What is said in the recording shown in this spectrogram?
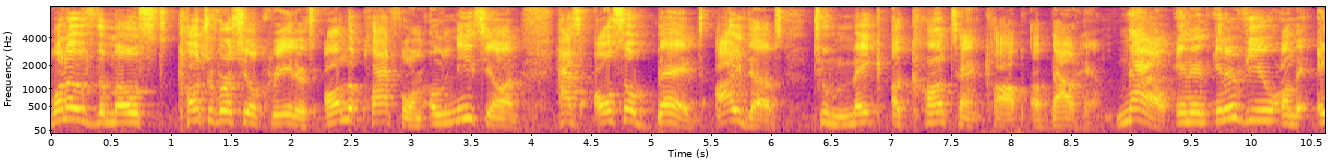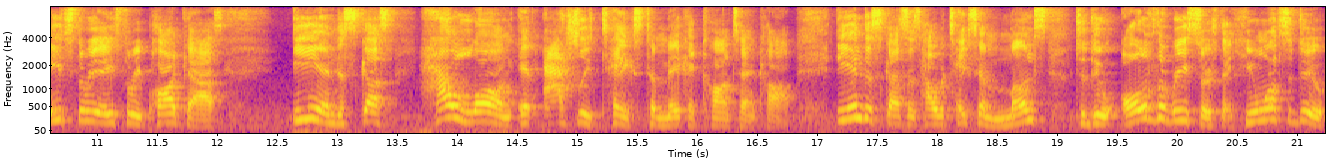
One of the most controversial creators on the platform, Onision, has also begged iDubbbz to make a content cop about him. Now, in an interview on the H3H3 podcast, Ian discussed how long it actually takes to make a content cop. Ian discusses how it takes him months to do all of the research that he wants to do,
